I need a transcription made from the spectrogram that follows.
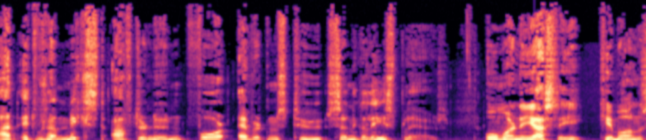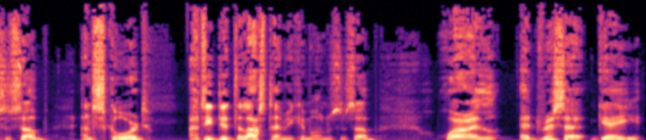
And it was a mixed afternoon for Everton's two Senegalese players. Oumar Niasse came on as a sub and scored, as he did the last time he came on as a sub, while Idrissa Gueye,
